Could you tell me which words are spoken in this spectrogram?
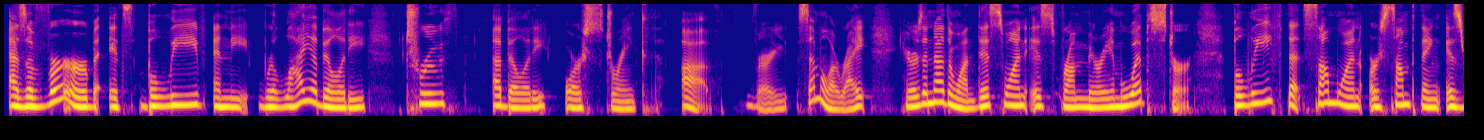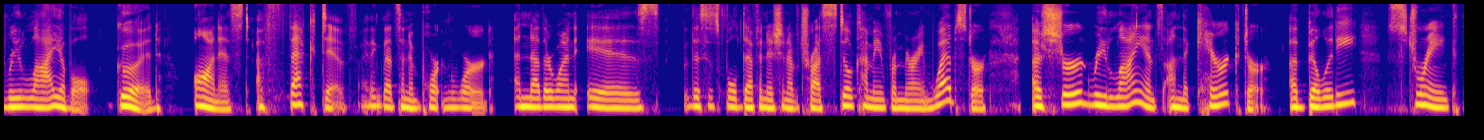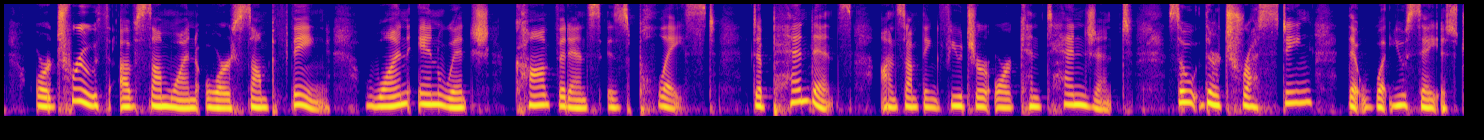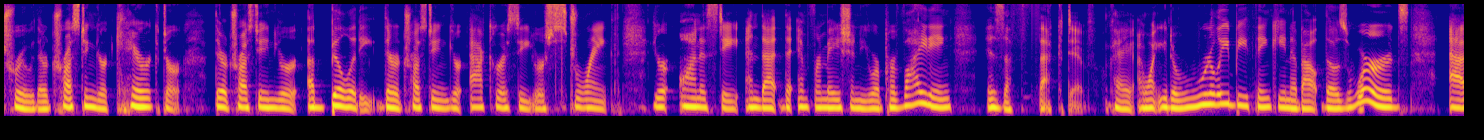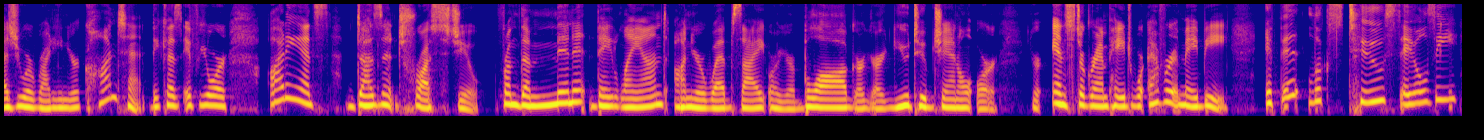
As a verb, it's believe in the reliability, truth, ability, or strength of. Very similar, right? Here's another one. This one is from Merriam Webster belief that someone or something is reliable, good, honest, effective. I think that's an important word. Another one is this is full definition of trust, still coming from Merriam Webster assured reliance on the character, ability, strength, or truth of someone or something, one in which confidence is placed dependence on something future or contingent. So they're trusting that what you say is true. They're trusting your character. They're trusting your ability. They're trusting your accuracy, your strength, your honesty, and that the information you are providing is effective. Okay. I want you to really be thinking about those words as you are writing your content because if your audience doesn't trust you, from the minute they land on your website or your blog or your YouTube channel or your Instagram page, wherever it may be, if it looks too salesy,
